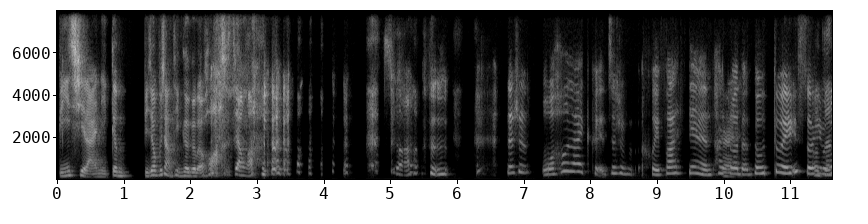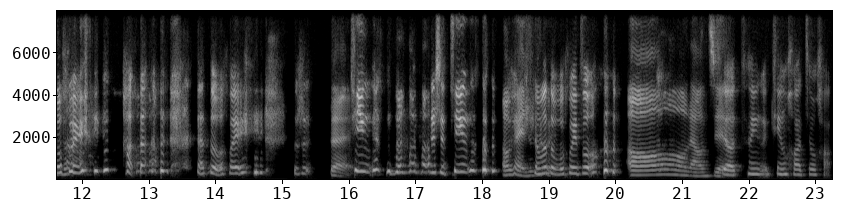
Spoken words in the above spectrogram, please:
比起来，你更比较不想听哥哥的话，是这样吗？是啊，但是我后来可就是会发现他说的都对，所以我会好的，下次我会就是。对，听，就是听，OK，什么都不会做。哦，了解，就听听话就好。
